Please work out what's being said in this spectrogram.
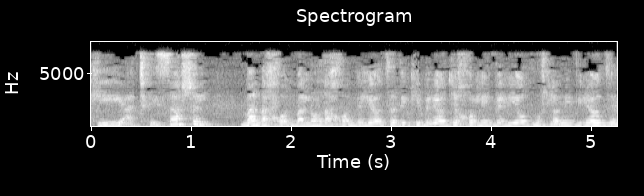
כי התפיסה של מה נכון, מה לא נכון, ולהיות צדיקים, ולהיות יכולים, ולהיות מושלמים, ולהיות זה.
